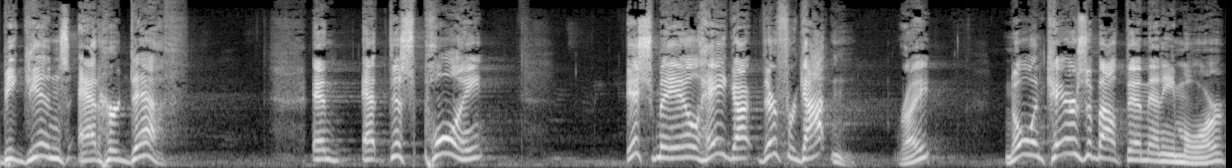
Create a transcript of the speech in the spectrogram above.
begins at her death. And at this point, Ishmael, Hagar, they're forgotten, right? No one cares about them anymore.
